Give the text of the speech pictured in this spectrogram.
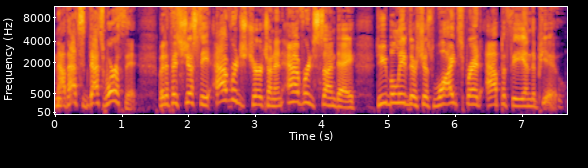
now that's, that's worth it. But if it's just the average church on an average Sunday, do you believe there's just widespread apathy in the pew?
